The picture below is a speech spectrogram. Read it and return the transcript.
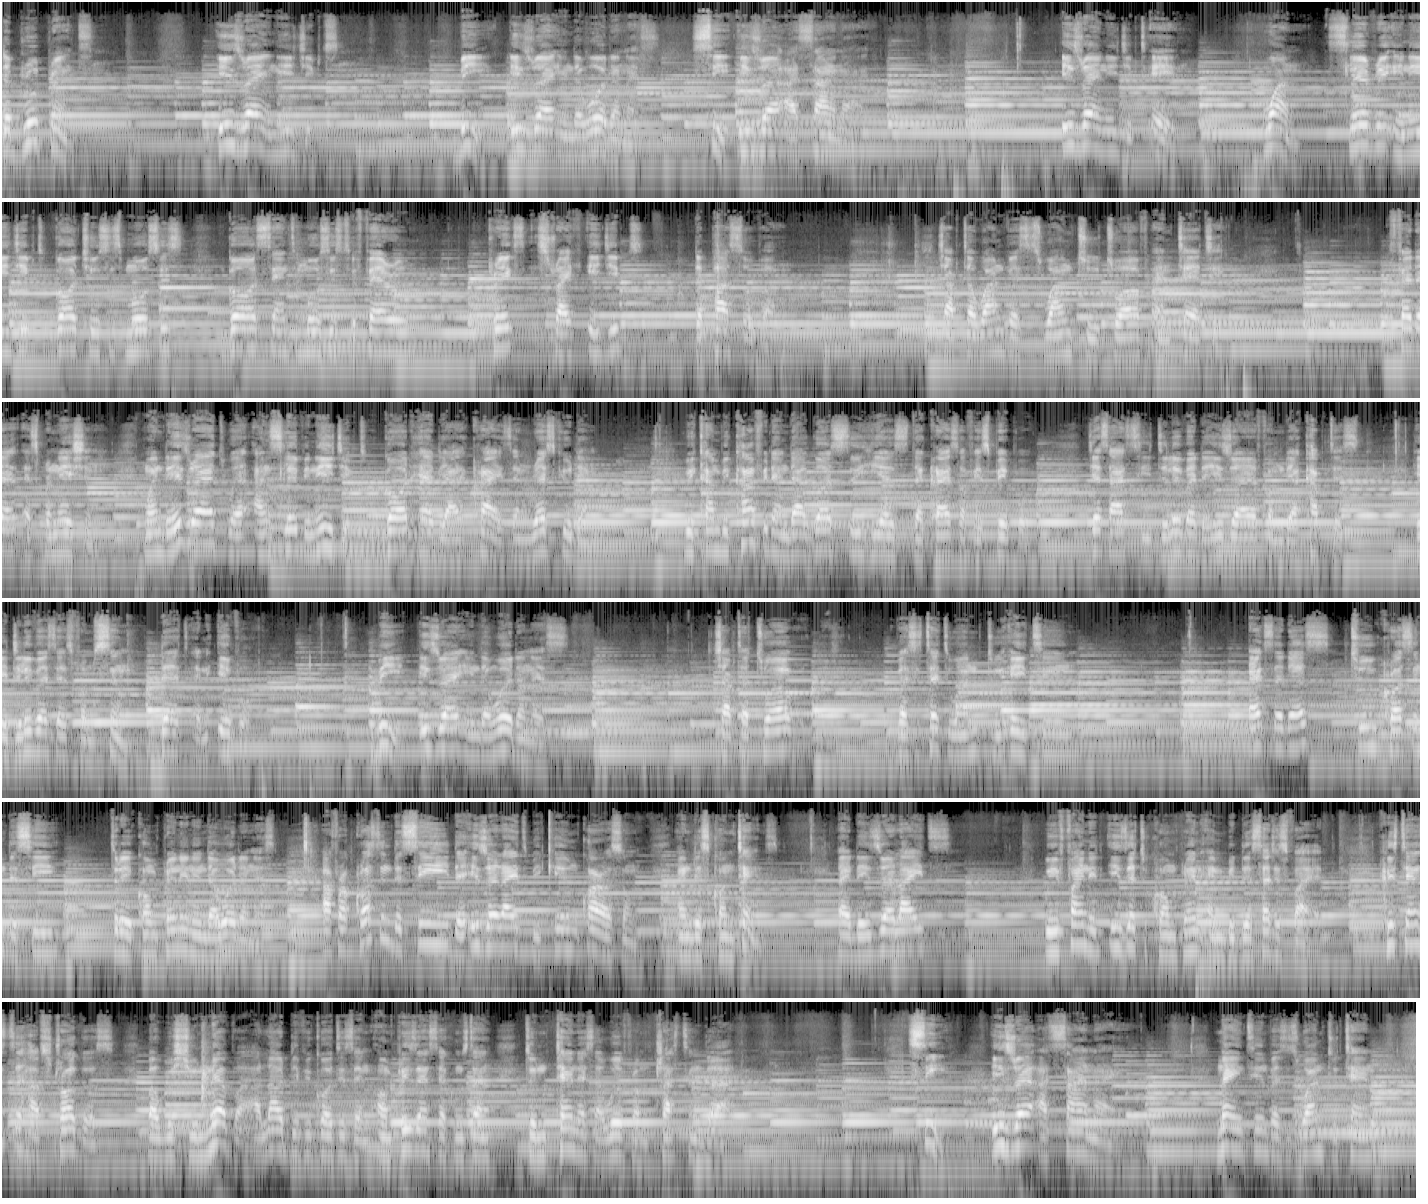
The blueprint Israel in Egypt. B. Israel in the wilderness. C. Israel at Sinai. Israel in Egypt A. 1. Slavery in Egypt. God chooses Moses. God sent Moses to Pharaoh. Plagues strike Egypt. The Passover. Chapter 1, verses 1 to 12 and 30. Further explanation. When the Israelites were enslaved in Egypt, God heard their cries and rescued them. We can be confident that God still hears the cries of His people, just as He delivered the Israelites from their captives. He delivers us from sin, death, and evil. B. Israel in the wilderness. Chapter 12, verses 31 to 18. Exodus 2 Crossing the sea. 3. Complaining in the wilderness. After crossing the sea, the Israelites became quarrelsome and discontent. Like the Israelites, we find it easier to complain and be dissatisfied. Christians still have struggles, but we should never allow difficulties and unpleasant circumstances to turn us away from trusting God. C. Israel at Sinai 19 verses 1 to 10,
